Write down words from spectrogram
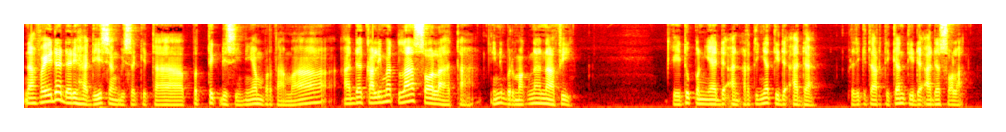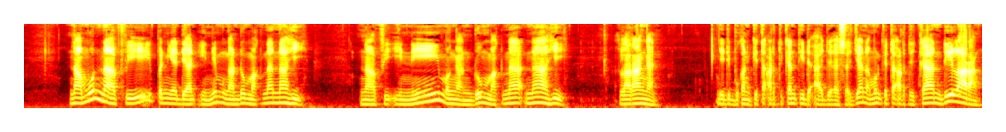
Nah, faedah dari hadis yang bisa kita petik di sini yang pertama ada kalimat la solata. Ini bermakna nafi. Yaitu peniadaan, artinya tidak ada. Berarti kita artikan tidak ada sholat. Namun nafi peniadaan ini mengandung makna nahi. Nafi ini mengandung makna nahi, larangan. Jadi bukan kita artikan tidak ada saja, namun kita artikan dilarang.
